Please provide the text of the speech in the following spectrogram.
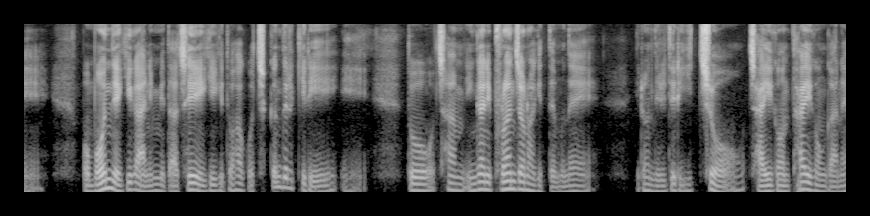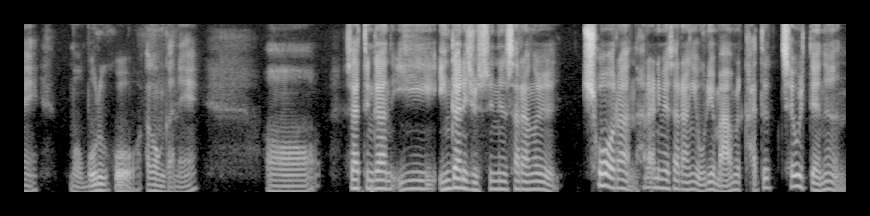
예. 뭐먼 얘기가 아닙니다. 제 얘기이기도 하고 측근들끼리 예. 또참 인간이 불완전하기 때문에 이런 일들이 있죠. 자이건 타이건 간에 뭐 모르고 하건 간에 어 하여튼간 이 인간이 줄 수 있는 사랑을 초월한 하나님의 사랑이 우리의 마음을 가득 채울 때는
